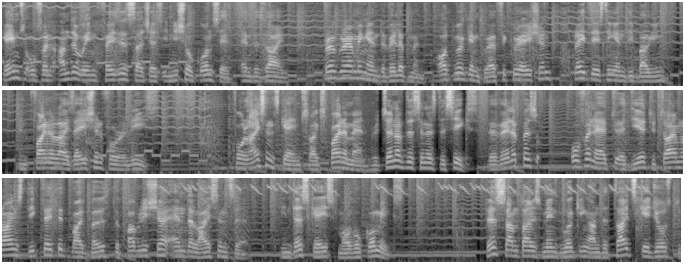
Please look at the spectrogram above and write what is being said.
Games often underwent phases such as initial concept and design, programming and development, artwork and graphic creation, playtesting and debugging, and finalization for release. For licensed games like Spider-Man, Return of the Sinister Six, developers often had to adhere to timelines dictated by both the publisher and the licensor, in this case Marvel Comics. This sometimes meant working under tight schedules to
